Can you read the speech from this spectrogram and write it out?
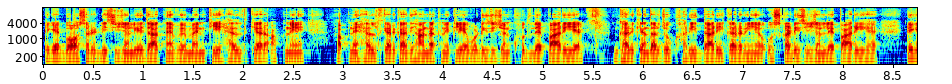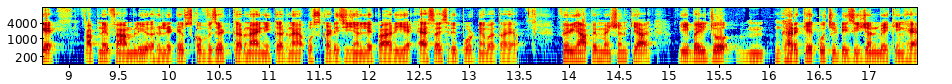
ठीक है? बहुत सारे डिसीज़न लिए जाते हैं वेमेन की हेल्थ केयर अपने अपने हेल्थ केयर का ध्यान रखने के लिए वो डिसीज़न खुद ले पा रही है। घर के अंदर जो खरीदारी कर रही है, उसका डिसीज़न ले पा रही है, ठीक है? अपने फैमिली और रिलेटिव्स को विज़िट करना है, नहीं करना है, उसका डिसीज़न ले पा रही है, ऐसा इस रिपोर्ट ने बताया। फिर यहाँ पे मेंशन किया कि भाई जो घर के कुछ डिसीज़न मेकिंग है,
